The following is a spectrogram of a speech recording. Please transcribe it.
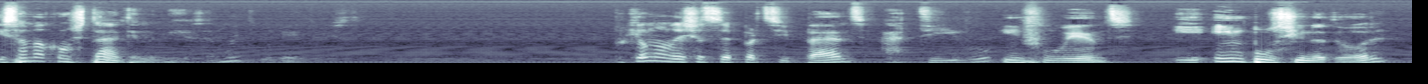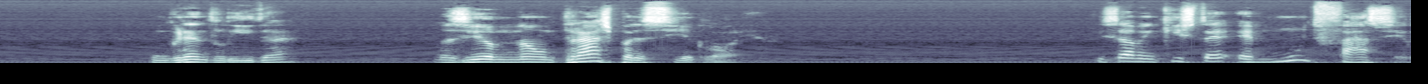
Isso é uma constante Neemias. É muito bonito isto. Porque ele não deixa de ser participante, ativo, influente e impulsionador, um grande líder, mas ele não traz para si a glória. E sabem que isto é, é muito fácil.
